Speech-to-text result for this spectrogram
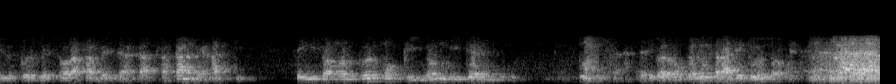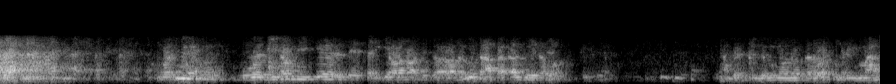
dilebur ke sholat sampai zakat, bahkan sampai haji. Sehingga itu ngelebur mau bingung mikir. Jadi kalau orang itu serah di dosa. Buat dino mikir, saya orang itu orang itu tak bakal dia nopo. Sampai belum ngono terus neriman,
